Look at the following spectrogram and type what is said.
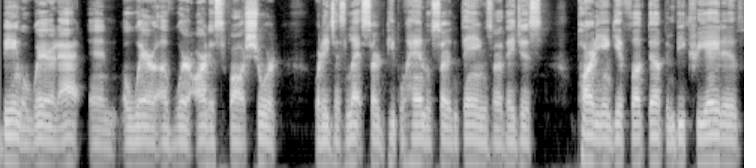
being aware of that and aware of where artists fall short, where they just let certain people handle certain things or they just party and get fucked up and be creative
